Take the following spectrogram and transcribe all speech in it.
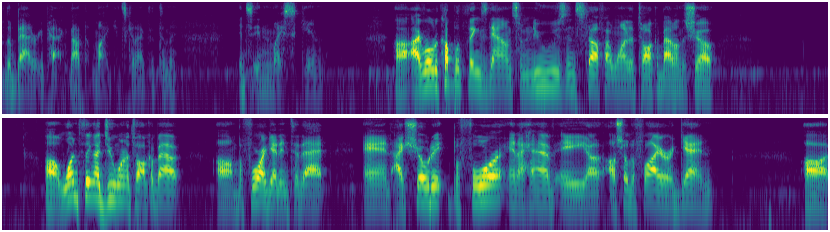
the battery pack, not the mic. It's connected to me. It's in my skin. Uh, I wrote a couple of things down, some news and stuff I wanted to talk about on the show. Uh, one thing I do want to talk about um, before I get into that, and I showed it before, and I have a. will uh, show the flyer again. Uh,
